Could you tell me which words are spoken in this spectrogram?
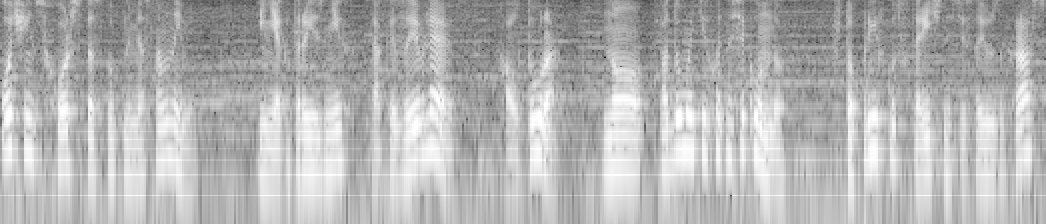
очень схож с доступными основными. И некоторые из них так и заявляют – халтура. Но подумайте хоть на секунду, что привкус вторичности союзных рас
